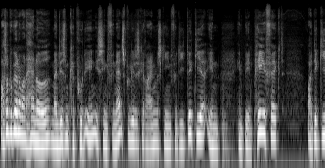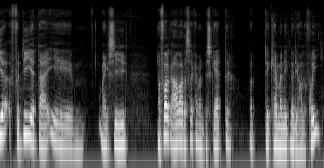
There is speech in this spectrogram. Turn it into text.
Og så begynder man at have noget, man ligesom kan putte ind i sin finanspolitiske regnemaskine, fordi det giver en, en BNP-effekt, og det giver, fordi at der, øh, man kan sige, når folk arbejder, så kan man beskatte det, og det kan man ikke, når de holder fri.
